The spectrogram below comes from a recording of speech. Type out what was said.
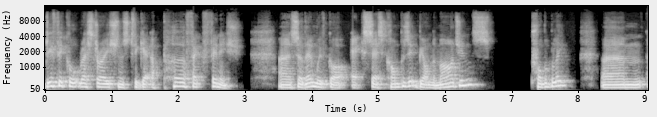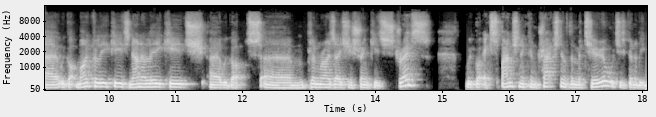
difficult restorations to get a perfect finish. Uh, so then we've got excess composite beyond the margins, probably. Um, uh, we've got micro leakage, nano leakage. Uh, we've got um, polymerization, shrinkage, stress. We've got expansion and contraction of the material, which is going to be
